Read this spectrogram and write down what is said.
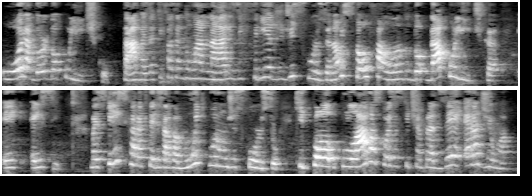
o orador do político, tá? Mas aqui fazendo uma análise fria de discurso, eu não estou falando do, da política em, em si. Mas quem se caracterizava muito por um discurso que pulava as coisas que tinha para dizer era Dilma.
